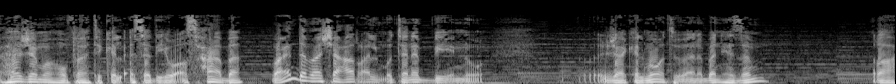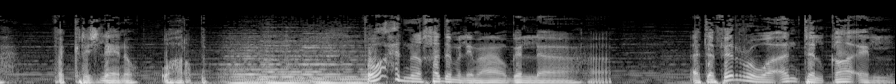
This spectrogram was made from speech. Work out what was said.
هاجمه فاتك الأسدي وأصحابه وعندما شعر المتنبي أنه جاك الموت وأنا بنهزم راح فك رجلينه وهرب. فواحد من الخدم اللي معاه وقال له أتفر وأنت القائل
